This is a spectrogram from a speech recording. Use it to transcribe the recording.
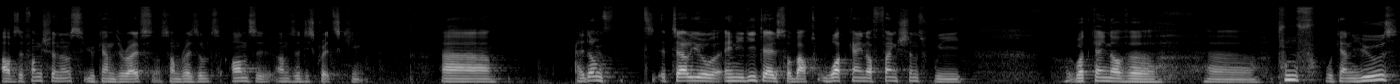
of the functionals, you can derive some results on the, on the discrete scheme. Uh, I don't tell you any details about what kind of functions we, what kind of uh, uh, proof we can use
